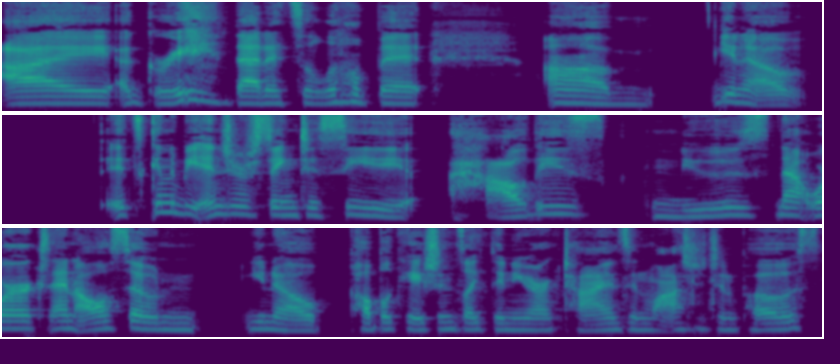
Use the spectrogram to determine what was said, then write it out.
I agree that it's a little bit um you know, it's going to be interesting to see how these news networks and also, you know, publications like the New York Times and Washington Post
